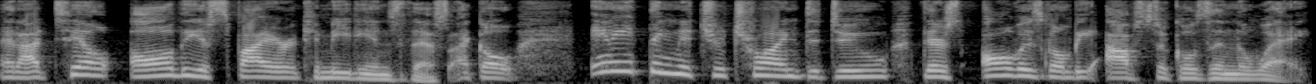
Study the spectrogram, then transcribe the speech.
and I tell all the aspiring comedians this. I go, anything that you're trying to do, there's always going to be obstacles in the way.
